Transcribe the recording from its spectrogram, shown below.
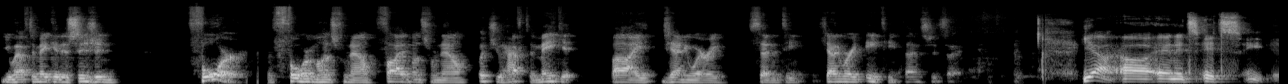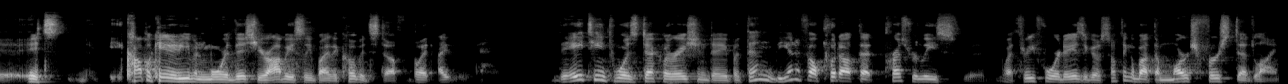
You have to make a decision for four months from now, five months from now, but you have to make it by January 17th, January 18th, I should say. Yeah, uh, and it's it's it's complicated even more this year, obviously by the COVID stuff. But I, the 18th was Declaration Day, but then the NFL put out that press release what three four days ago, something about the March 1st deadline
